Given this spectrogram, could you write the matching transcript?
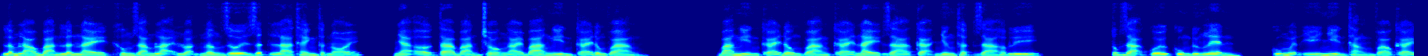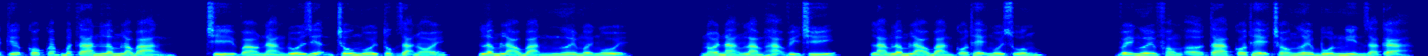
Lâm lão bản lần này không dám lại loạn nâng giới rất là thành thật nói, nhà ở ta bán cho ngài 3.000 cái đồng vàng. 3.000 cái đồng vàng cái này giá cả nhưng thật ra hợp lý. Túc giả dạ cuối cùng đứng lên, cũng nguyện ý nhìn thẳng vào cái kia co quắp bất an lâm lão bản, chỉ vào nàng đối diện chỗ ngồi túc giả dạ nói, lâm lão bản ngươi mời ngồi. Nói nàng làm hạ vị trí, làm lâm lão bản có thể ngồi xuống. vậy ngươi phòng ở ta có thể cho ngươi 4.000 giá cả,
